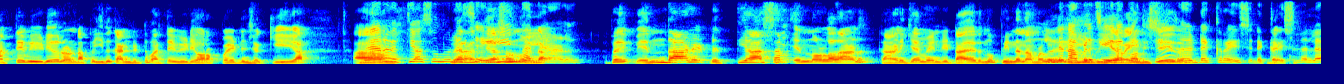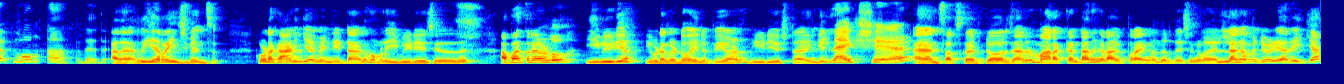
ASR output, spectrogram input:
മറ്റേ വീഡിയോയിലുണ്ട് അപ്പൊ ഇത് കണ്ടിട്ട് മറ്റേ വീഡിയോ ഉറപ്പായിട്ടും ചെക്ക് ചെയ്യുക. വേറെ വ്യത്യാസമൊന്നുമില്ല. അപ്പൊ എന്താണ് വ്യത്യാസം എന്നുള്ളതാണ് കാണിക്കാൻ വേണ്ടിയിട്ടായിരുന്നു. പിന്നെ നമ്മൾ ഡെക്കറേഷൻ ഡെക്കറേഷൻ അല്ല ഹോം അതെ അതെ. അതെ റീഅറേഞ്ച്മെന്റ്സും കൂടെ കാണിക്കാൻ വേണ്ടിയിട്ടാണ് നമ്മൾ ഈ വീഡിയോ ചെയ്തത്. അപ്പൊ അത്രേ ഉള്ളൂ. ഈ വീഡിയോ ഇവിടെ കൊണ്ട് വൈൻഡപ്പ് ചെയ്യുവാണ്. വീഡിയോ ഇഷ്ടമായെങ്കിൽ like share and subscribe to our channel മറക്കണ്ട നിങ്ങളുടെ അഭിപ്രായങ്ങളും നിർദ്ദേശങ്ങളും എല്ലാം കമന്റ് വഴി അറിയിക്കുക.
